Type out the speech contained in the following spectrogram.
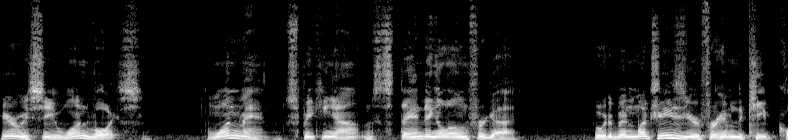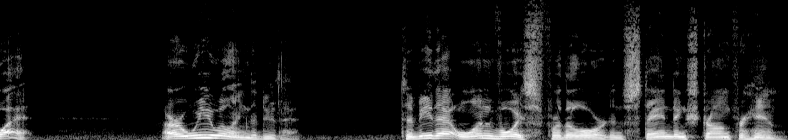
Here we see one voice, one man speaking out and standing alone for God. It would have been much easier for him to keep quiet. Are we willing to do that? To be that one voice for the Lord and standing strong for Him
